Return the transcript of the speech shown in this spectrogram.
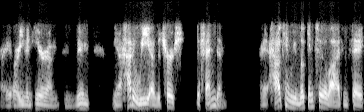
right? Or even here on, on Zoom, you know, how do we as a church defend them, right? How can we look into their lives and say,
